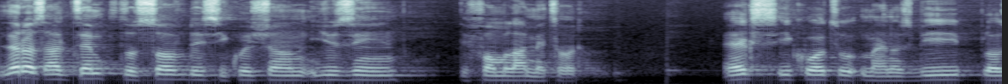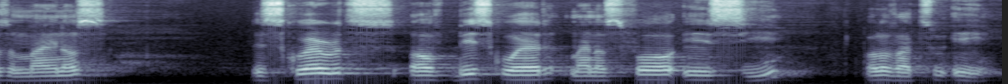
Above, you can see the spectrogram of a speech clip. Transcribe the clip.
let us attempt to solve this equation using the formula method. x equal to minus b plus or minus the square root of b squared minus 4ac all over 2a.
